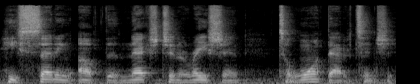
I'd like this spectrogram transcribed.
he's setting up the next generation to want that attention.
